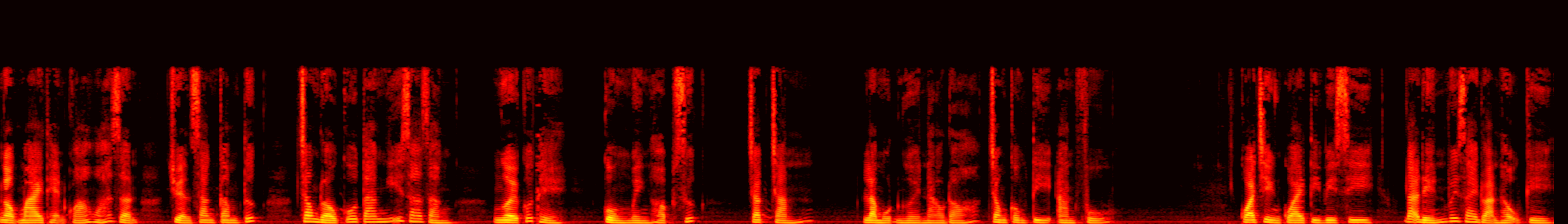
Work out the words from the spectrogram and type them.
Ngọc Mai thẹn quá hóa giận, chuyển sang căm tức. Trong đầu cô ta nghĩ ra rằng người có thể cùng mình hợp sức chắc chắn là một người nào đó trong công ty An Phú. Quá trình quay TVC đã đến với giai đoạn hậu kỳ.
